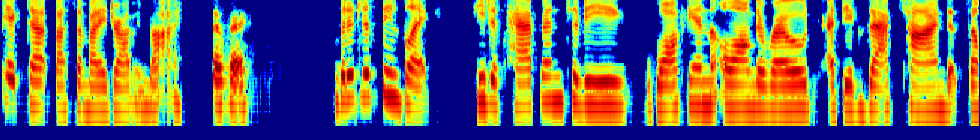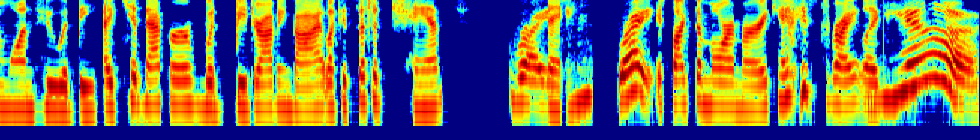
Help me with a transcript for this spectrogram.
picked up by somebody driving by. Okay. But it just seems like he just happened to be walking along the road at the exact time that someone who would be a kidnapper would be driving by. Like it's such a chance Right. thing. Right. It's like the Maura Murray case, right? Like yeah.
